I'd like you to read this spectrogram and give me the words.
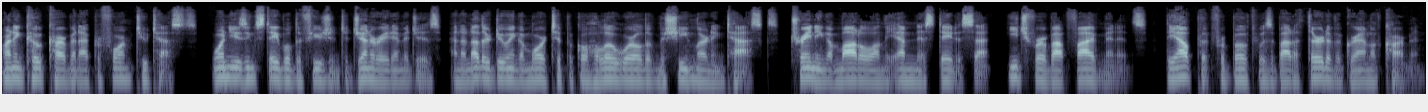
Running Code Carbon, I performed two tests one using Stable Diffusion to generate images, and another doing a more typical Hello World of machine learning tasks, training a model on the MNIST dataset, each for about five minutes. The output for both was about a third of a gram of carbon.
